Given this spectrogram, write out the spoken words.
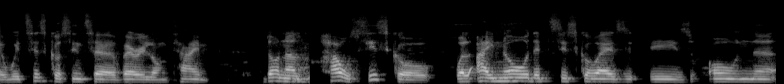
uh, with Cisco since a very long time. Donald, how Cisco Well, I know that Cisco has his own uh,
